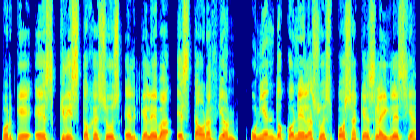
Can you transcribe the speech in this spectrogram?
porque es Cristo Jesús el que eleva esta oración, uniendo con él a su esposa, que es la Iglesia,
